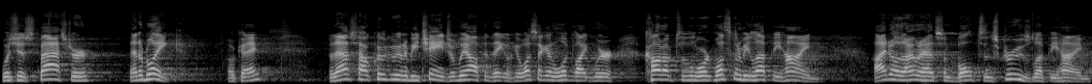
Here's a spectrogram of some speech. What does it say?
which is faster than a blink, okay? But that's how quickly we're going to be changed. And we often think, okay, what's that going to look like when we're caught up to the Lord? What's going to be left behind? I know that I'm going to have some bolts and screws left behind.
